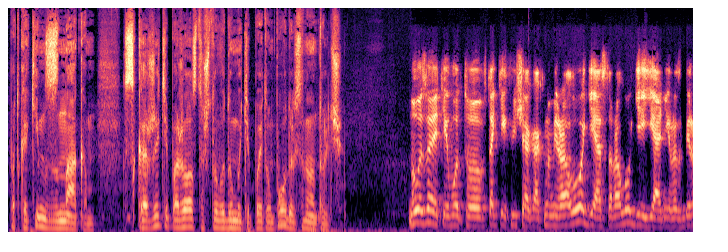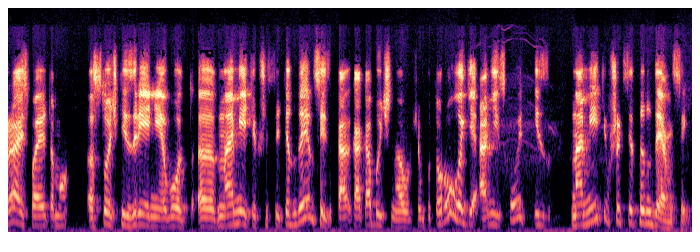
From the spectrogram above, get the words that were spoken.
под каким знаком. Скажите, пожалуйста, что вы думаете по этому поводу, Александр Анатольевич? Ну, вы знаете, вот э, в таких вещах, как нумерология, астрология, я не разбираюсь, поэтому э, с точки зрения вот э, наметившихся тенденций, как, как обычно, в общем, футурологи, они исходят из наметившихся тенденций.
